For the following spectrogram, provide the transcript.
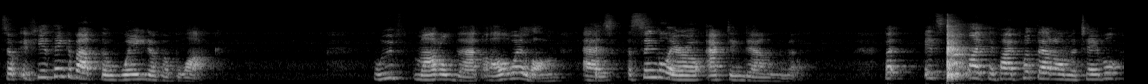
So if you think about the weight of a block, we've modeled that all the way along as a single arrow acting down in the middle. But it's not like if I put that on the table,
